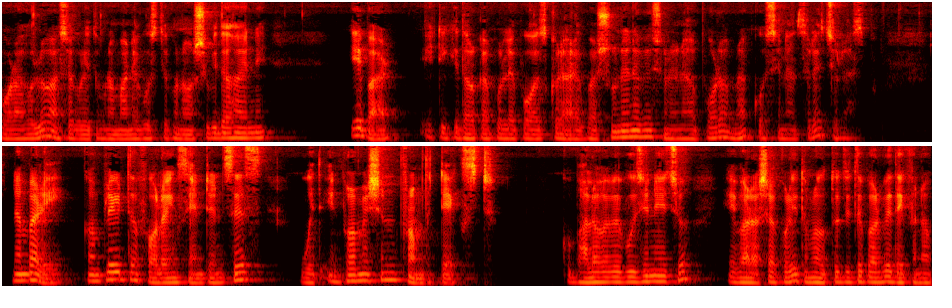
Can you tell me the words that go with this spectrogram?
পড়া হলো। আশা করি তোমরা মানে বুঝতে কোনো অসুবিধা হয়নি। এবার এটিকে দরকার পড়লে পজ করে আরেকবার শুনে নেবে। শুনে নেওয়ার পর আমরা কোশ্চেন আনসারে চলে আসব। Number A complete the following sentences with information from the text খুব ভালোভাবে বুঝে নিয়েছো। এবার আশা করি তোমরা উত্তর দিতে পারবে। দেখে নাও,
